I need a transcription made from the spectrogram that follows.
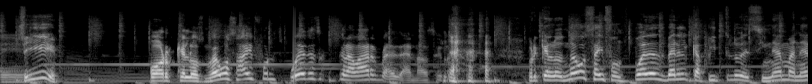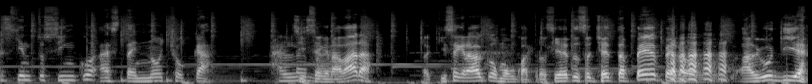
Eh, Sí, Porque los nuevos iPhones puedes grabar. Ah, no, sí, no. Porque en los nuevos iPhones puedes ver el capítulo de Cinema Nerd 105 hasta en 8K. Si se grabara. Aquí se graba como en 480p, pero algún día.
